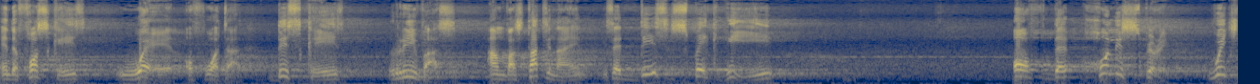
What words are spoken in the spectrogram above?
In the first case, well of water. This case, rivers. And verse 39, he said, This spake he of the Holy Spirit, which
